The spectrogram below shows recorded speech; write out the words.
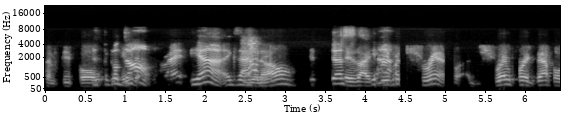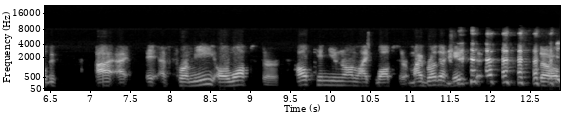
Some people people don't, it. right? Yeah, exactly. You know, it's just it's like yeah. even shrimp. Shrimp, for example, this I, I eh, for me or lobster. How can you not like lobster? My brother hates it. so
